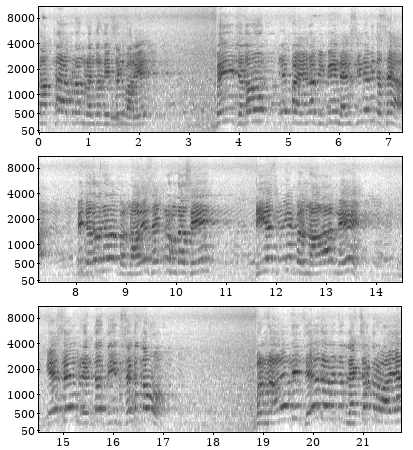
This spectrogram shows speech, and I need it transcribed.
ਤੱਥ ਹੈ ਆਪਣਾ ਨਰਿੰਦਰਦੀਪ ਸਿੰਘ ਬਾਰੇ। ਬਈ ਜਦੋਂ ਇਹ ਭੈਣ ਆ ਬੀਬੀ ਨੈਂਸੀ ਨੇ ਵੀ ਦੱਸਿਆ ਵੀ ਜਦੋਂ ਇਹਨਾਂ ਦਾ ਬਰਨਾਲੇ ਸੈਂਟਰ ਹੁੰਦਾ ਸੀ, ਡੀਐਸਪੀ ਬਰਨਾਲਾ ਨੇ ਇਸੇ ਨਰਿੰਦਰਦੀਪ ਸਿੰਘ ਤੋਂ ਬਰਨਾਲੇ ਦੀ ਜੇਲ੍ਹ ਦੇ ਵਿੱਚ ਲੈਕਚਰ ਕਰਵਾਇਆ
